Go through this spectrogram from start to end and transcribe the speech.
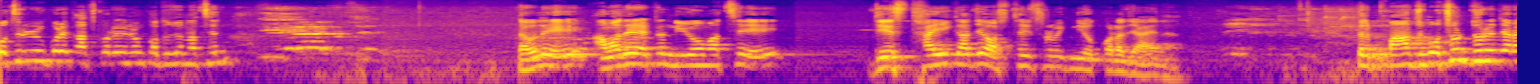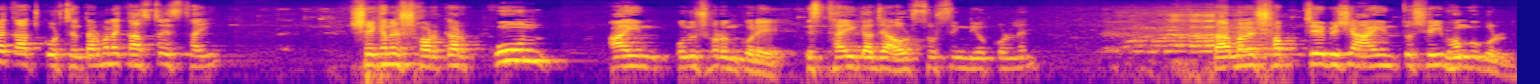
বছরের উপরে কাজ করেন, এরকম কতজন আছেন? তাহলে আমাদের একটা নিয়ম আছে যে স্থায়ী কাজে অস্থায়ী শ্রমিক নিয়োগ করা যায় না। তাহলে পাঁচ বছর ধরে যারা কাজ করছেন, তার মানে কাজটা স্থায়ী? সেখানে সরকার কোন আইন অনুসরণ করে স্থায়ী কাজে আউটসোর্সিং নিয়োগ করলেন? তার মানে সবচেয়ে বেশি আইন তো সেই ভঙ্গ করলেন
